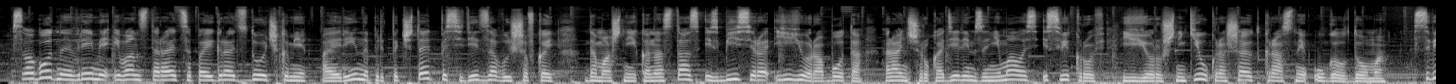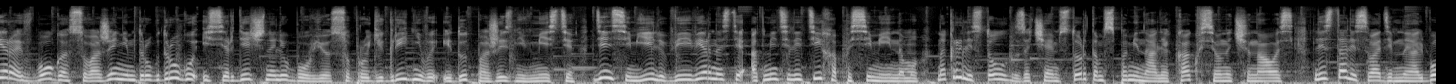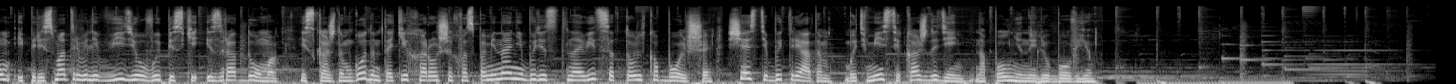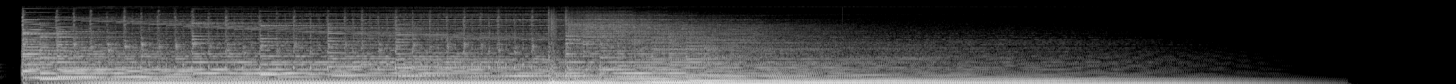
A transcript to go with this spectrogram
В свободное время Иван старается поиграть с дочками, а Ирина предпочитает посидеть за вышивкой. Домашний иконостас из бисера – ее работа. Раньше рукоделием занималась и свекровь. Ее рушники украшают красный угол дома. С верой в Бога, с уважением друг к другу и сердечной любовью супруги Гридневы идут по жизни вместе. День семьи, любви и верности отметили тихо по-семейному. Накрыли стол за чаем с тортом, вспоминали, как все начиналось. Листали свадебный альбом и пересматривали видео выписки из роддома. И с каждым годом таких хороших воспоминаний будет становиться только больше. Счастье быть рядом, быть вместе каждый день, наполненный любовью.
